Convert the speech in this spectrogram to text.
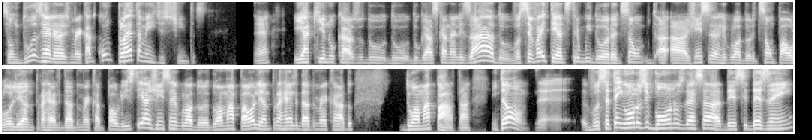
São duas realidades de mercado completamente distintas. Né? E aqui no caso do, do, do, gás canalizado, você vai ter a distribuidora de São, a, a agência reguladora de São Paulo olhando para a realidade do mercado paulista e a agência reguladora do Amapá olhando para a realidade do mercado do Amapá, tá? Então, é, você tem ônus e bônus dessa, desse desenho,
